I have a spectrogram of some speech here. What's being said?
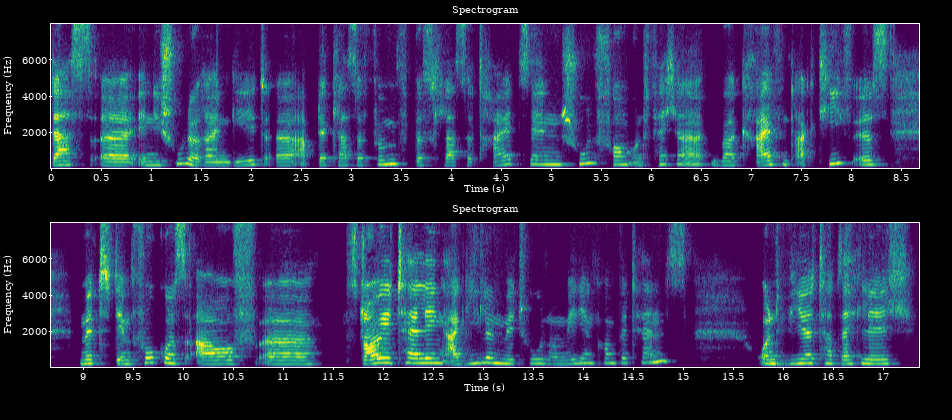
das äh, in die Schule reingeht, äh, ab der Klasse 5 bis Klasse 13, Schulform und fächerübergreifend aktiv ist, mit dem Fokus auf äh, Storytelling, agilen Methoden und Medienkompetenz und wir tatsächlich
